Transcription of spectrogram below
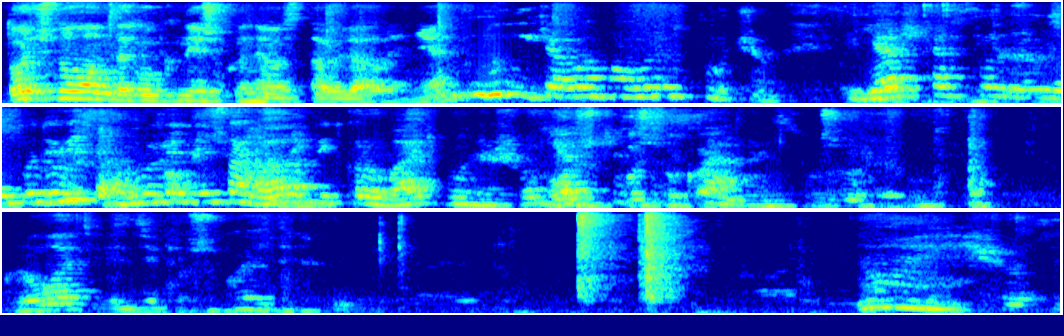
Точно вам таку книжку не оставляли, ні? Ну, я вам говорю точно. Я ж так е, Подивіться, може десь сховала під кровать, може що. Я Пош- ж пошукай. саме Пошукай. Кровать везде пошукайте. Ой, що це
